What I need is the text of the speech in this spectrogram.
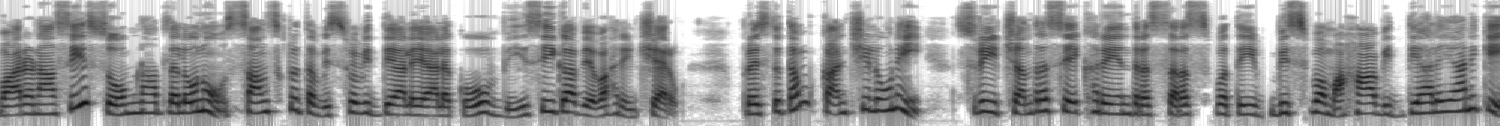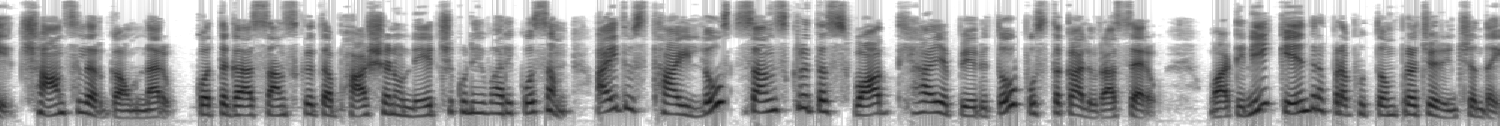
వారణాసి సోమ్నాథ్లలోనూ సంస్కృత విశ్వవిద్యాలయాలకు వీసీగా వ్యవహరించారు. ప్రస్తుతం కంచిలోని శ్రీ చంద్రశేఖరేంద్ర సరస్వతి విశ్వ మహావిద్యాలయానికి ఛాన్సలర్గా ఉన్నారు. కొత్తగా సంస్కృత భాషను నేర్చుకునే వారి కోసం ఐదు స్థాయిల్లో సంస్కృత స్వాధ్యాయ పేరుతో పుస్తకాలు రాశారు. వాటిని కేంద్ర ప్రభుత్వం ప్రచురించింది.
